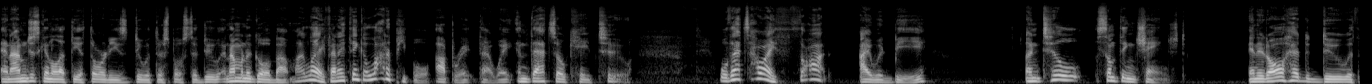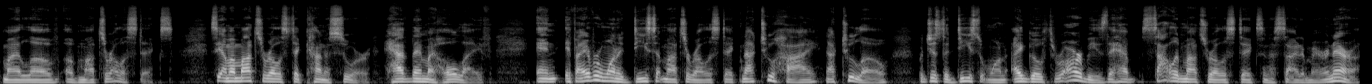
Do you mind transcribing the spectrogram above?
And I'm just going to let the authorities do what they're supposed to do. And I'm going to go about my life. And I think a lot of people operate that way. And that's okay too. Well, that's how I thought I would be until something changed. And it all had to do with my love of mozzarella sticks. See, I'm a mozzarella stick connoisseur, have been my whole life. And if I ever want a decent mozzarella stick, not too high, not too low, but just a decent one, I go through Arby's. They have solid mozzarella sticks and a side of marinara.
